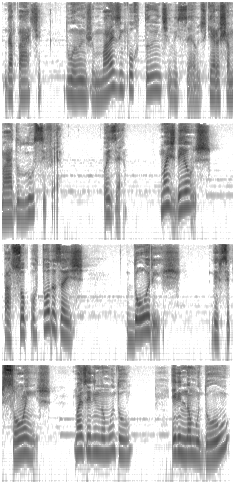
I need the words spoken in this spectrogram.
da parte do anjo mais importante nos céus, que era chamado Lúcifer. Pois é. Mas Deus passou por todas as dores, decepções, mas ele não mudou. Ele não mudou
